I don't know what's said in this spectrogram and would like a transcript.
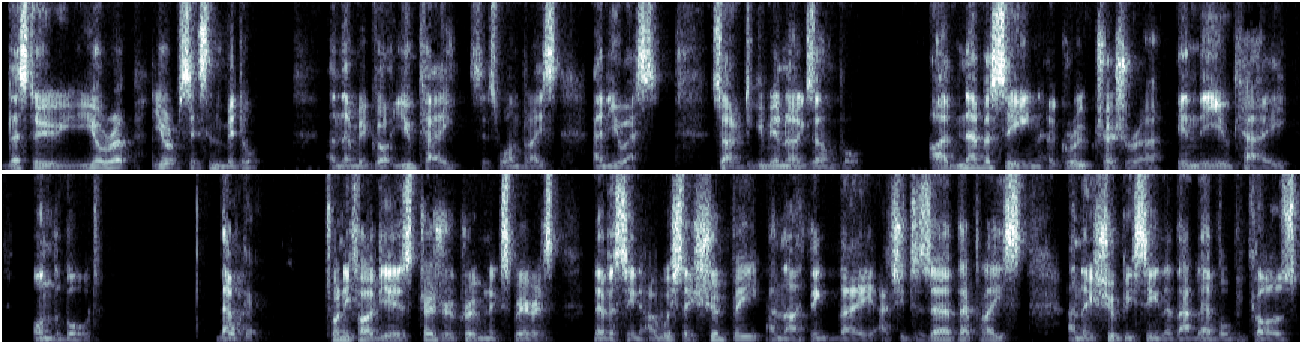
Let's do Europe. Europe sits in the middle, and then we've got UK sits one place and US. So to give you an example, I've never seen a group treasurer in the UK on the board. Never. Okay. 25 years treasury recruitment experience never seen it. I wish they should be, and I think they actually deserve their place, and they should be seen at that level because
